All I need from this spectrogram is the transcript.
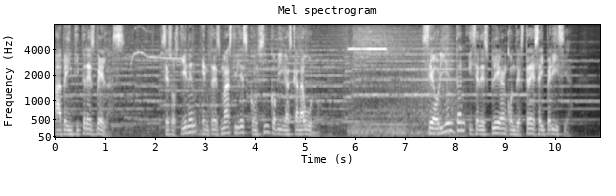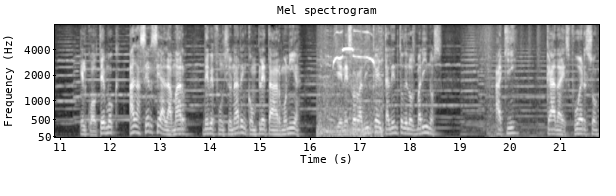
a 23 velas. Se sostienen en tres mástiles con cinco vigas cada uno se orientan y se despliegan con destreza y pericia. El Cuauhtémoc, al hacerse a la mar, debe funcionar en completa armonía, y en eso radica el talento de los marinos. Aquí, cada esfuerzo,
